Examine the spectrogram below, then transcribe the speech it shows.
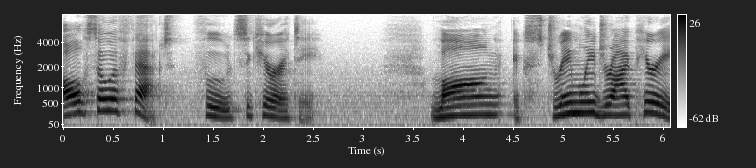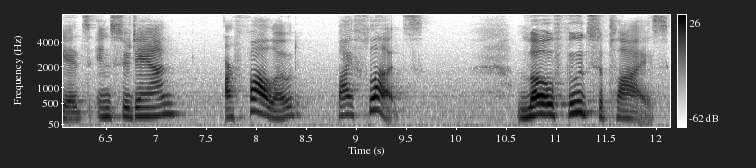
also affect food security. Long, extremely dry periods in Sudan are followed by floods. Low food supplies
